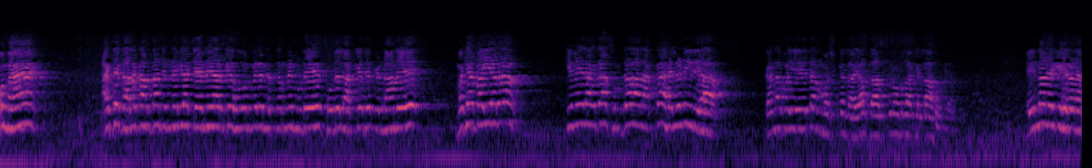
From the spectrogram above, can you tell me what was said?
ਉਹ ਮੈਂ ਇੱਥੇ ਗੱਲ ਕਰਦਾ, ਜਿੰਨੇ ਵੀ ਆ ਚੈਨੇ ਵਰਗੇ ਹੋਰ ਮੇਰੇ ਮਿੱਤਰ ਨੇ, ਮੁੰਡੇ ਤੁਹਾਡੇ ਇਲਾਕੇ ਦੇ ਪਿੰਡਾਂ ਦੇ। ਮੈਂ ਕਿਹਾ, ਬਾਈ ਯਾਰ, ਕਿਵੇਂ ਲੱਗਦਾ? ਸੁੱਡਾ ਇਲਾਕਾ ਹਿੱਲ ਨਹੀਂ ਰਿਹਾ। ਕਹਿੰਦਾ ਬਾਈ ਇਹ ਤਾਂ ਮੁਸ਼ਕਲ ਆ ਯਾਰ 10 ਕਰੋੜ ਦਾ ਕਿੱਲਾ ਹੋ ਗਿਆ। ਇਹਨਾਂ ਨੇ ਕੀ ਹਿਲਣਾ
